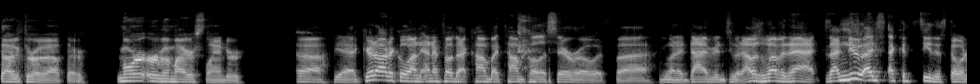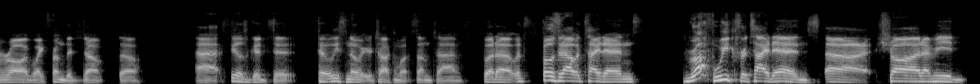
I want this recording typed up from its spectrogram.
thought I'd throw it out there. More Urban Meyer slander. Uh, yeah, good article on NFL.com by Tom Pelissero if uh, you want to dive into it. I was loving that because I knew I, I could see this going wrong like from the jump. So uh, it feels good to to at least know what you're talking about sometimes. But uh, let's close it out with tight ends. Rough week for tight ends. Uh, Sean, I mean,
